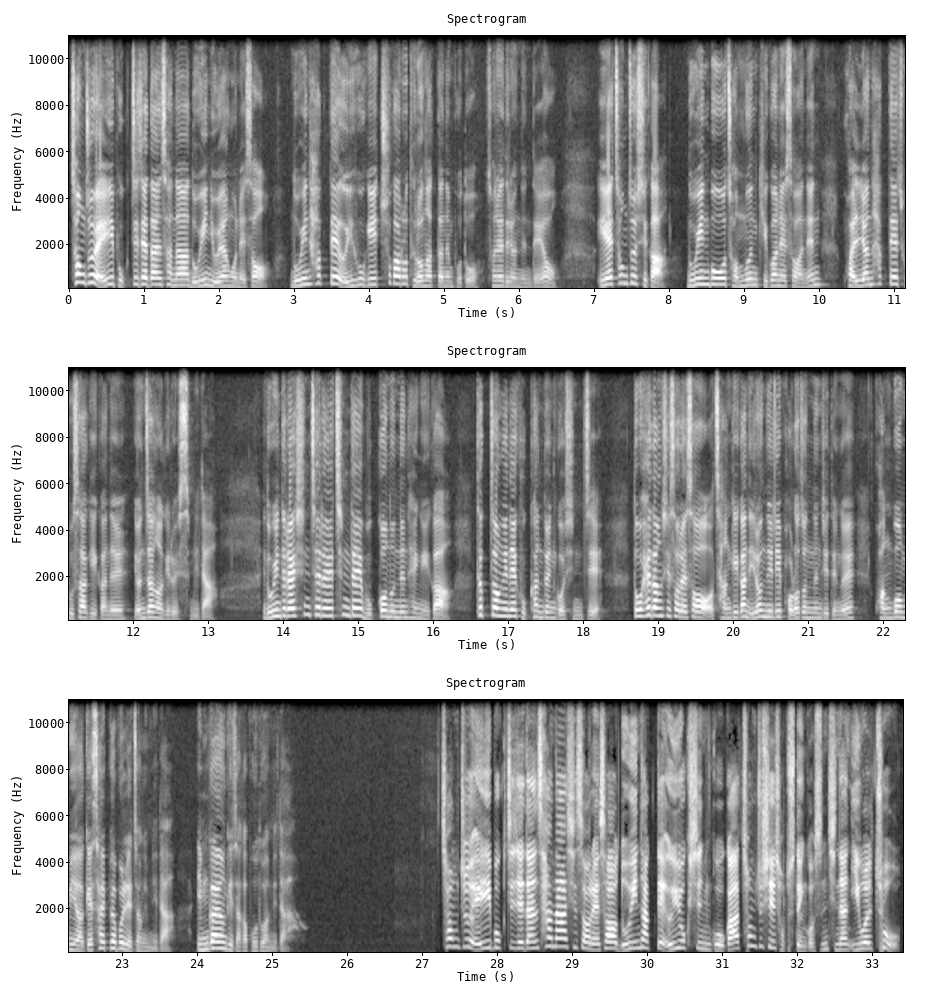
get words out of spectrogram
청주 A복지재단 산하 노인 요양원에서 노인 학대 의혹이 추가로 드러났다는 보도 전해드렸는데요. 이에 청주시가 노인보호 전문 기관에서 하는 관련 학대 조사 기간을 연장하기로 했습니다. 노인들의 신체를 침대에 묶어놓는 행위가 특정인에 국한된 것인지 또 해당 시설에서 장기간 이런 일이 벌어졌는지 등을 광범위하게 살펴볼 예정입니다. 임가영 기자가 보도합니다. 청주 A복지재단 산하시설에서 노인학대 의혹 신고가 청주시에 접수된 것은 지난 2월 초.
